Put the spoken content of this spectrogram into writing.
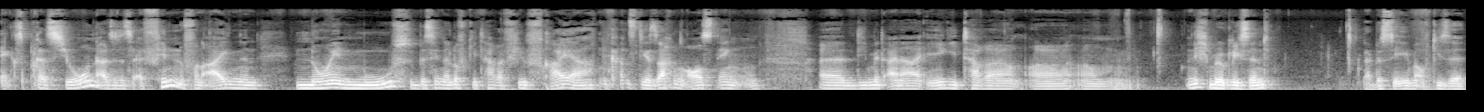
Expression, also das Erfinden von eigenen neuen Moves? Du bist in der Luftgitarre viel freier, kannst dir Sachen ausdenken, äh, die mit einer E-Gitarre äh, ähm, nicht möglich sind, da bist du eben auf diese,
